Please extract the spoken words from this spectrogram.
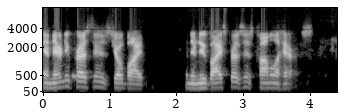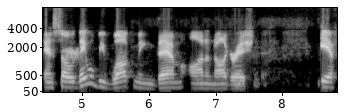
And their new president is Joe Biden, and their new vice president is Kamala Harris. And so they will be welcoming them on inauguration day. If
